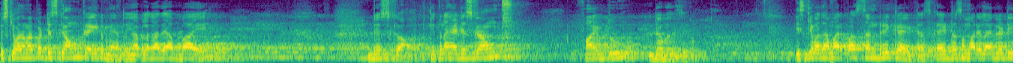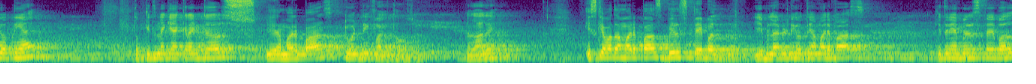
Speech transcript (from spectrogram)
इसके बाद हमारे पास डिस्काउंट क्रेडिट में है तो यहाँ पे लगा दें आप बाय डिस्काउंट कितना है discount five two double zero इसके बाद हमारे पास सन्ड्री क्रेडिटर्स क्रेडिटर्स हमारी लाइबिलिटी होती हैं। तो कितने के हैं क्रेडिटर्स ये हमारे पास ट्वेंटी फाइव थाउज़ेंड लगा दें। इसके बाद हमारे पास बिल्स पेबल ये भी लाइबिलिटी होती है हमारे पास। कितने बिल्स पेबल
